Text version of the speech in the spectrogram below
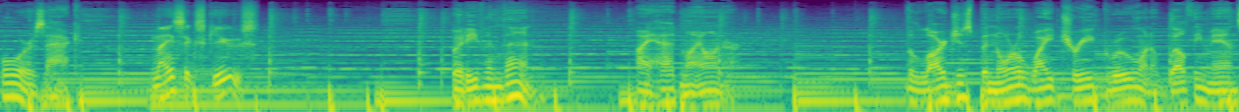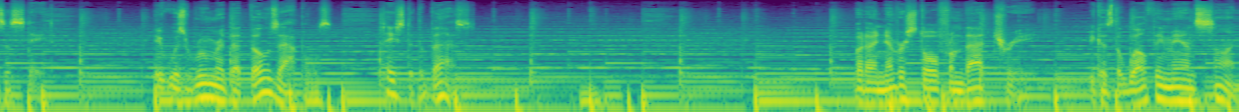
poor, Zack. Nice excuse. But even then, I had my honor. The largest Banora white tree grew on a wealthy man's estate. It was rumored that those apples tasted the best. But I never stole from that tree because the wealthy man's son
